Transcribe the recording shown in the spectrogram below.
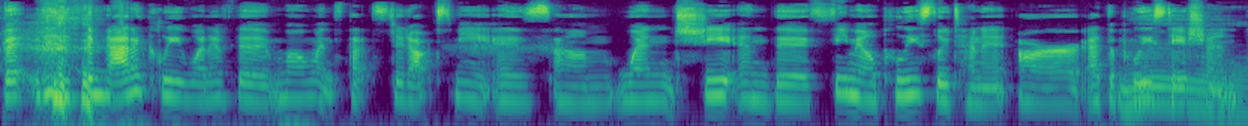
but thematically, one of the moments that stood out to me is um, when she and the female police lieutenant are at the police mm. station.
